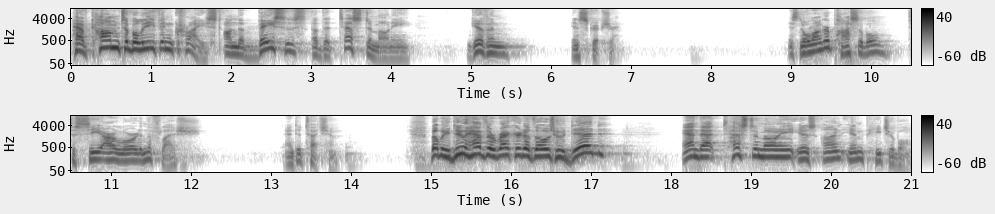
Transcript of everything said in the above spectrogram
have come to belief in Christ on the basis of the testimony given in Scripture. It's no longer possible to see our Lord in the flesh and to touch him. But we do have the record of those who did, and that testimony is unimpeachable.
